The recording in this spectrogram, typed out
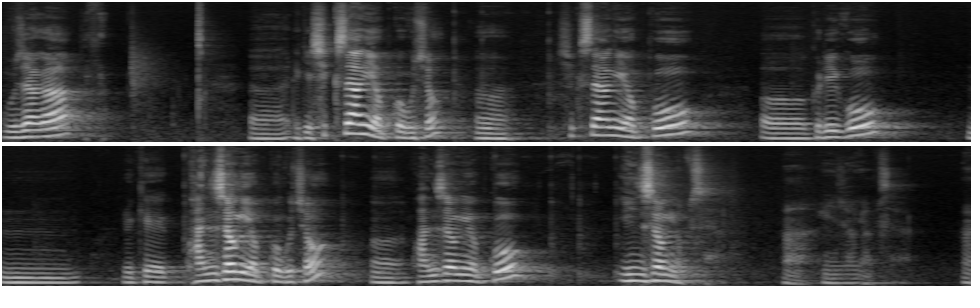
무자가 어, 이렇게 식상이 없고 그렇죠? 식상이 없고 어, 그리고 음, 이렇게 관성이 없고 그렇죠? 관성이 없고 인성이 없어요. 아, 인성이 없어요. 네.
